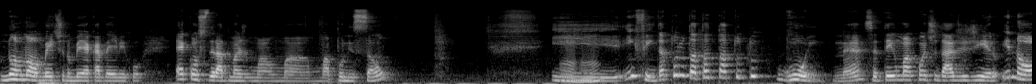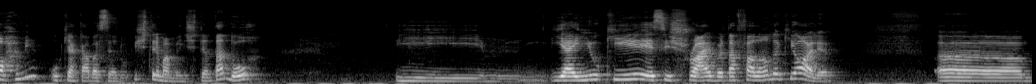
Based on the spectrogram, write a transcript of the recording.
normalmente no meio acadêmico é considerado uma, uma, uma punição. E, uhum. enfim, tá tudo, tá, tá, tá, tudo ruim, né? Você tem uma quantidade de dinheiro enorme, o que acaba sendo extremamente tentador. E, e aí o que esse Schreiber tá falando é que, olha, uh,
